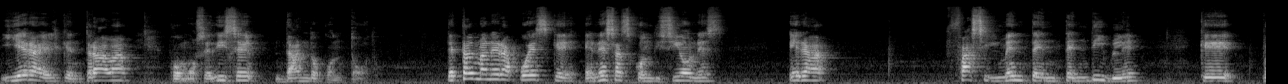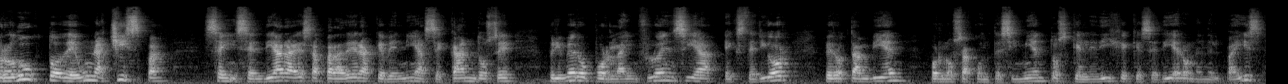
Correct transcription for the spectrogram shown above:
y era el que entraba, como se dice, dando con todo. De tal manera pues que en esas condiciones era fácilmente entendible que producto de una chispa se incendiara esa pradera que venía secándose, primero por la influencia exterior, pero también por los acontecimientos que le dije que se dieron en el país,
